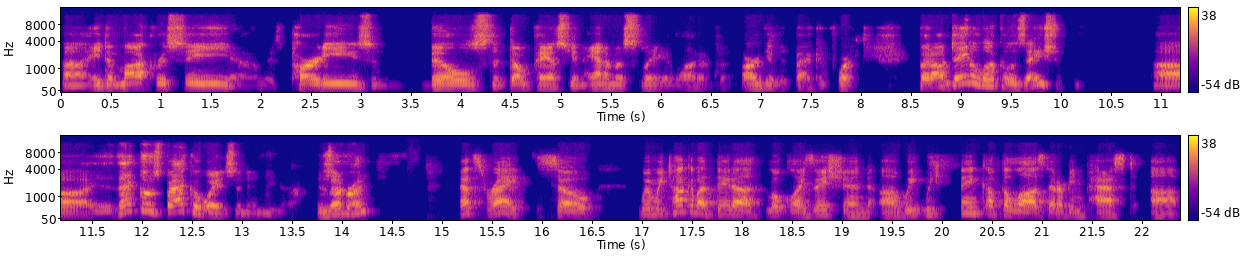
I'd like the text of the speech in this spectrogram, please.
Uh, a democracy uh, with parties and bills that don't pass unanimously, a lot of argument back and forth. But on data localization, uh, that goes back a ways in India. Is that right? That's right. So when we talk about data localization, uh, we, we think of the laws that are being passed uh,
